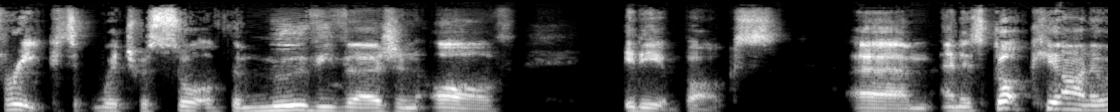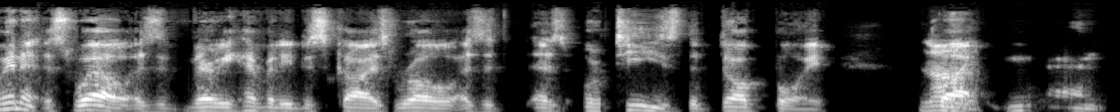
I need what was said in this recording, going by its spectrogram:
Freaked, which was sort of the movie version of Idiot Box. Um, and it's got Keanu in it as well as a very heavily disguised role as a, as Ortiz, the dog boy. No. But man,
